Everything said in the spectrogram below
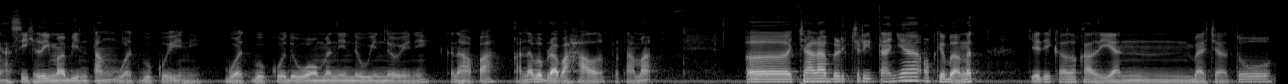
ngasih 5 bintang buat buku ini buat buku The Woman in the Window ini. Kenapa? Karena beberapa hal. Pertama uh, cara berceritanya oke okay banget. Jadi kalau kalian baca tuh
